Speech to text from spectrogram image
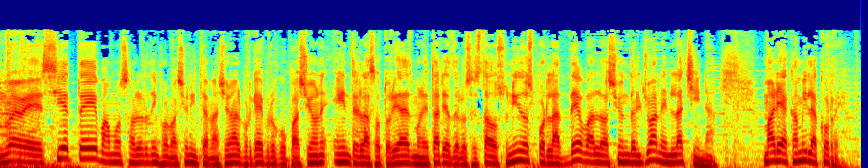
9-7, vamos a hablar de información internacional porque hay preocupación entre las autoridades monetarias de los Estados Unidos por la devaluación del yuan en la China. María Camila Correa.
